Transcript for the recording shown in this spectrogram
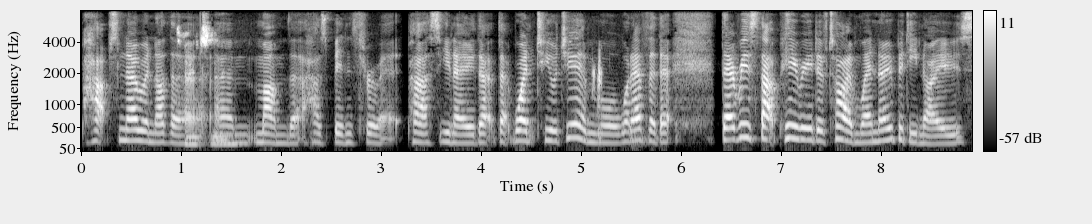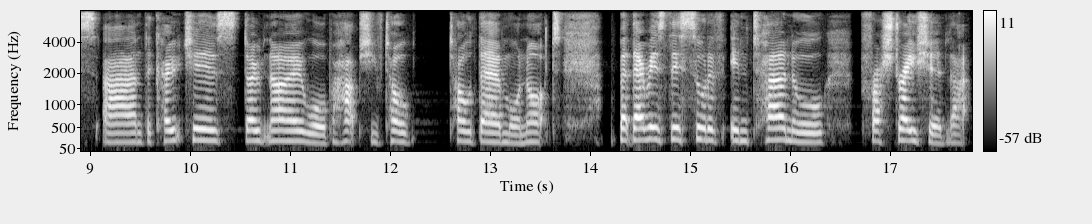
perhaps know another totally. um, mum that has been through it person you know that that went to your gym or whatever that there is that period of time where nobody knows and the coaches don't know or perhaps you've told told them or not but there is this sort of internal frustration that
